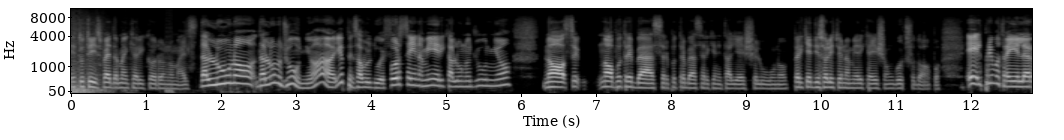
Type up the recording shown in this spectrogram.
E tutti gli Spider-Man che ricorrono Miles. Dall'1, dall'1 giugno? Ah, io pensavo il 2. Forse in America l'1 giugno? No, se- no, potrebbe essere. Potrebbe essere che in Italia esce l'1. Perché di solito in America esce un goccio dopo. E il primo trailer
